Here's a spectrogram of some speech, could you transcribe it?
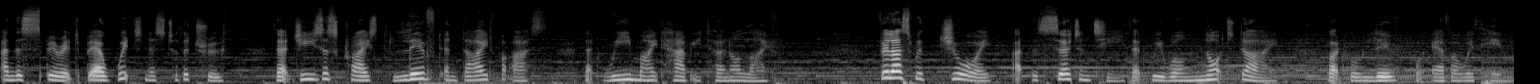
and the Spirit bear witness to the truth that Jesus Christ lived and died for us that we might have eternal life. Fill us with joy at the certainty that we will not die, but will live forever with Him.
